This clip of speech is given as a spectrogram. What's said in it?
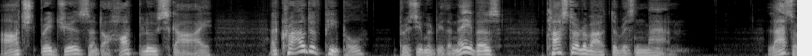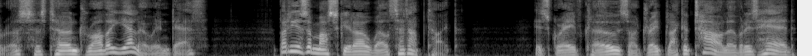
arched bridges, and a hot blue sky, a crowd of people, presumably the neighbours, cluster about the risen man. Lazarus has turned rather yellow in death, but he is a muscular, well set up type. His grave clothes are draped like a towel over his head,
